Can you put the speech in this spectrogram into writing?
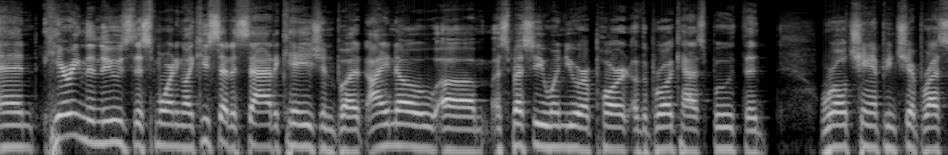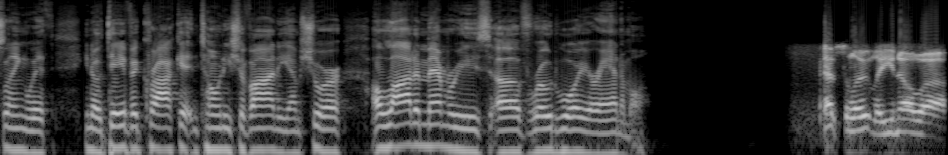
And hearing the news this morning, like you said, a sad occasion, but I know, um, especially when you were a part of the broadcast booth, that World Championship Wrestling with you know David Crockett and Tony Schiavone. I'm sure a lot of memories of Road Warrior Animal. Absolutely, you know uh,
